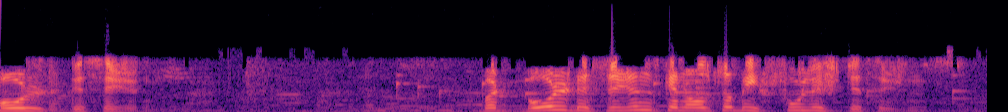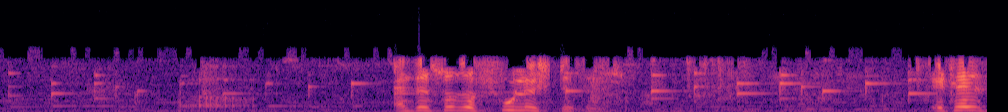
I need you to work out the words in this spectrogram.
bold decision. But bold decisions can also be foolish decisions. Uh, and this was a foolish decision. It has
